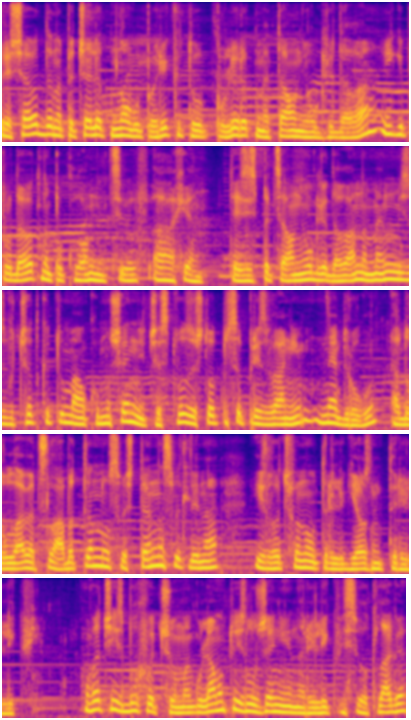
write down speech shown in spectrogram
решават да напечелят много пари, като полират метални огледала и ги продават на поклонници в Аахен – тези специални огледала на мен ми звучат като малко мошенничество, защото са призвани не друго, а да улавят слабата, но свещена светлина, излъчвана от религиозните реликви. Обаче избухва чума, голямото изложение на реликви се отлага,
